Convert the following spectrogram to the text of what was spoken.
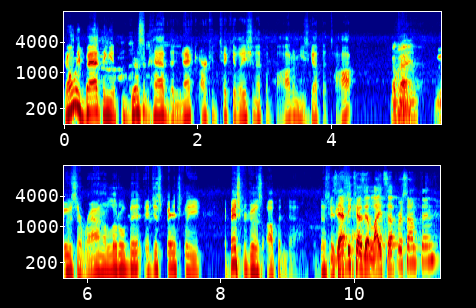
The only bad thing is he doesn't have the neck articulation at the bottom. He's got the top. Okay. Moves around a little bit. It just basically it basically goes up and down. It doesn't Is that side- because it lights up or something?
